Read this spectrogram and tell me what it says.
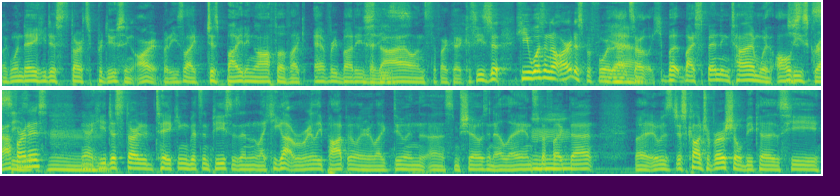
like one day he just starts producing art, but he's like just biting off of like everybody's That style and stuff like that because he's just, he wasn't an artist before Yeah. that. So but by spending time with all Just these graph it. Hmm. artists, yeah, he just started taking bits and pieces and like he got really popular, like doing uh, some shows in L.A. and stuff Mm-hmm. like that. But it was just controversial because he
